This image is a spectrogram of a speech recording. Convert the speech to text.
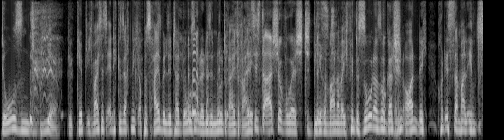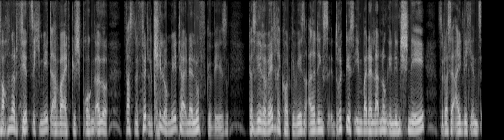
Dosen Bier gekippt. Ich weiß jetzt ehrlich gesagt nicht, ob es halbe Liter Dosen oder diese 033 Es ist da schon wurscht. Biere waren, aber ich finde es so oder so ganz schön ordentlich und ist dann mal eben 240 Meter weit gesprungen, also fast ein Viertelkilometer in der Luft gewesen. Das wäre Weltrekord gewesen. Allerdings drückte es ihm bei der Landung in den Schnee, sodass er eigentlich ins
